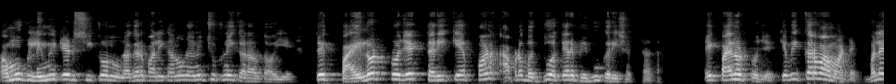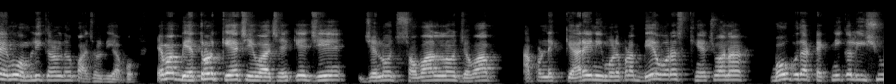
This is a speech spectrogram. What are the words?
અમુક લિમિટેડ સીટોનું, નગરપાલિકાનું એની ચૂંટણી કરાવતા હોઈએ. તો એક પાયલોટ પ્રોજેક્ટ તરીકે પણ આપણે બધું અત્યારે ભેગું કરી શકતા હતા. એક પાયલોટ પ્રોજેક્ટ કે ભાઈ કરવા માટે. ભલે એનું અમલીકરણ તમે પાછળથી આપો. એમાં બે ત્રણ કેચ એવા છે કે જે, જેનો સવાલનો જવાબ આપણને ક્યારેય નહીં મળે. પણ બે વર્ષ ખેંચવાના બહુ બધા ટેકનિકલ ઇસ્યુ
